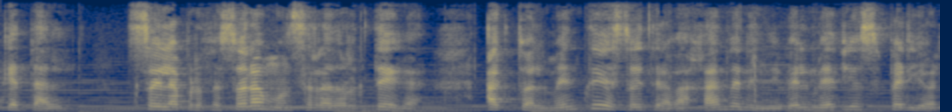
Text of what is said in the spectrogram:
¿qué tal? Soy la profesora Montserrat Ortega. Actualmente estoy trabajando en el nivel medio superior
